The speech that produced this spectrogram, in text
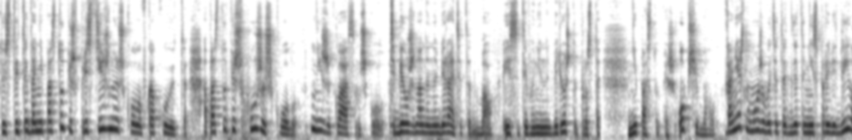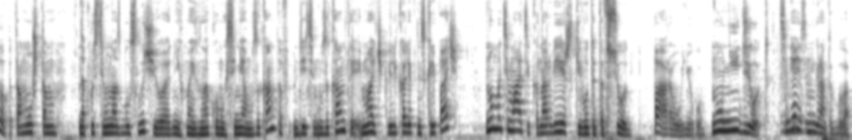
То есть ты тогда не поступишь в престижную школу в какую-то, а поступишь хуже школу, ниже классом школу. Тебе уже надо набирать этот балл. Если ты его не наберешь, ты просто не поступишь. Общий балл. Конечно, может быть, это где-то несправедливо, потому что Допустим, у нас был случай у одних моих знакомых, семья музыкантов, дети музыканты, и мальчик великолепный скрипач, ну, математика, норвежский, вот это все, пара у него. Ну, не идет. Семья из иммигрантов была.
